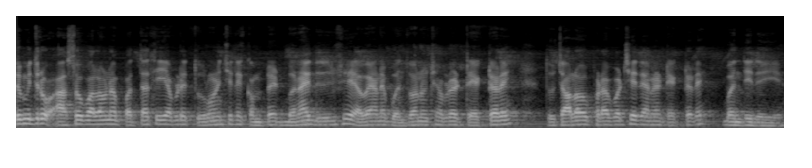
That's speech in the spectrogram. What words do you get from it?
તો મિત્રો, આસોપાલવના પત્તાથી આપણે તોરણ છે તે કમ્પ્લીટ બનાવી દીધું છે. હવે આને બંધવાનું છે આપણે ટ્રેક્ટરે. તો ચાલો ફટાફટ છે તેને ટ્રેક્ટરે બાંધી દઈએ.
